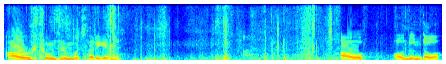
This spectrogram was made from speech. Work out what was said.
아우 정신을 못 차리겠네. 아우 아우 눈 따고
